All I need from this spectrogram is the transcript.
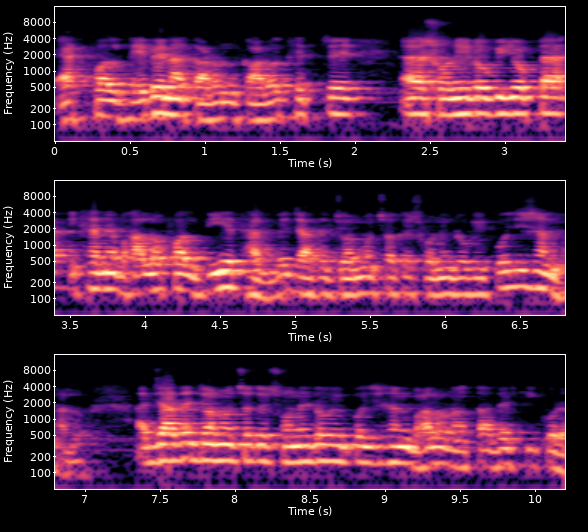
এক ফল দেবে না কারণ কারোর ক্ষেত্রে আহ, শনি রবিযোগটা এখানে ভালো ফল দিয়ে থাকবে যাদের জন্মছকে শনি রবি পজিশন ভালো। আর যাদের জন্মছকে শনি রবি পজিশন ভালো না তাদের কি করে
